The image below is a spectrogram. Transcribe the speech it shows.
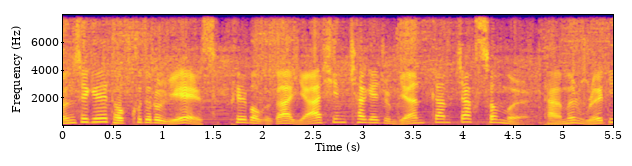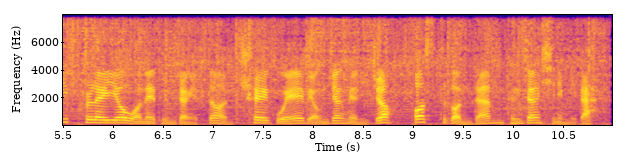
전 세계의 덕후들을 위해 스필버그가 야심차게 준비한 깜짝 선물. 다음은 레디 플레이어 1에 등장했던 최고의 명장면이죠. 퍼스트 건담 등장신입니다.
